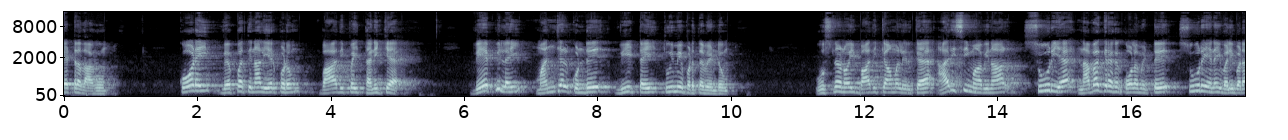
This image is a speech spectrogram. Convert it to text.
ஏற்றதாகும். கோடை வெப்பத்தினால் ஏற்படும் பாதிப்பை தணிக்க வேப்பிலை மஞ்சள் கொண்டு வீட்டை தூய்மைப்படுத்த வேண்டும். உஷ்ண நோய் பாதிக்காமல் இருக்க அரிசி மாவினால் சூரிய நவக்கிரக கோலமிட்டு சூரியனை வழிபட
